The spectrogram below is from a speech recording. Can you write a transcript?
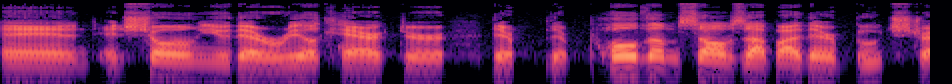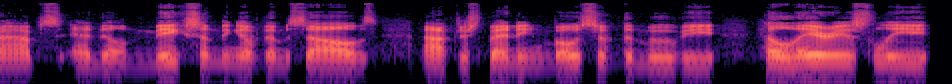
and and showing you their real character. They're they're pull themselves up by their bootstraps and they'll make something of themselves after spending most of the movie hilariously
